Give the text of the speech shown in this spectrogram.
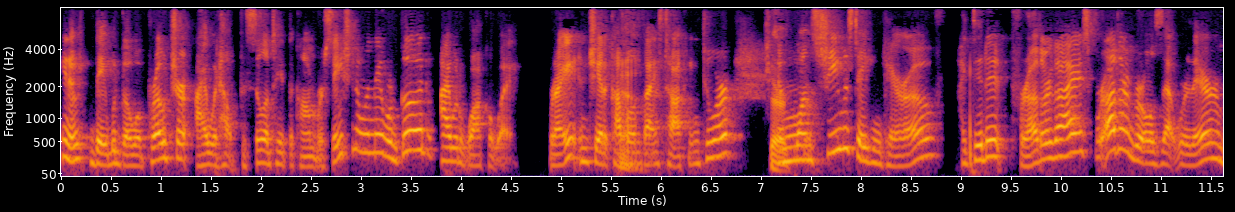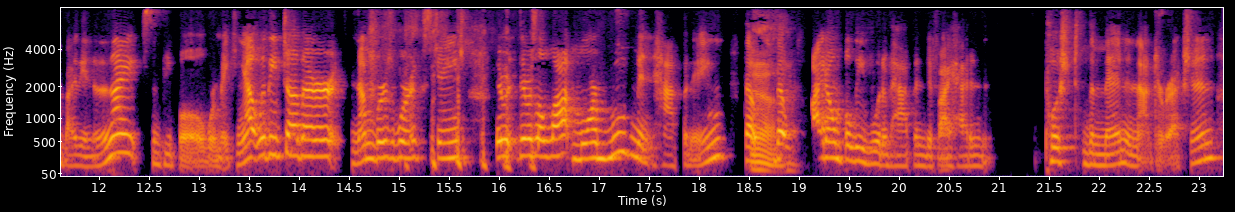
you know, they would go approach her. I would help facilitate the conversation. And when they were good, I would walk away. Right. And she had a couple yeah. of guys talking to her. Sure. And once she was taken care of, I did it for other guys, for other girls that were there. And by the end of the night, some people were making out with each other, numbers were exchanged. there, there was a lot more movement happening that, yeah. that I don't believe would have happened if I hadn't pushed the men in that direction.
